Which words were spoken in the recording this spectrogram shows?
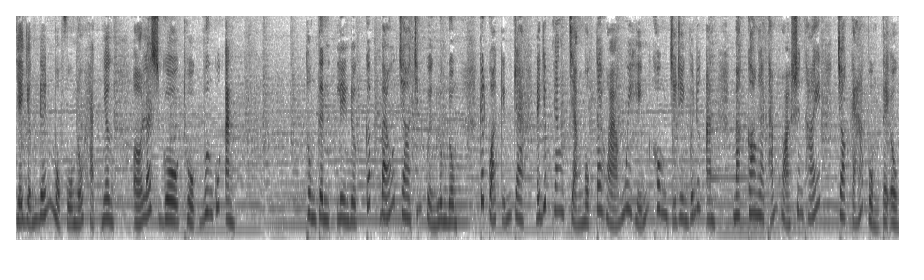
dễ dẫn đến một vụ nổ hạt nhân ở Glasgow thuộc Vương quốc Anh thông tin liền được cấp báo cho chính quyền London. Kết quả kiểm tra đã giúp ngăn chặn một tai họa nguy hiểm không chỉ riêng với nước Anh mà còn là thảm họa sinh thái cho cả vùng Tây Âu.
